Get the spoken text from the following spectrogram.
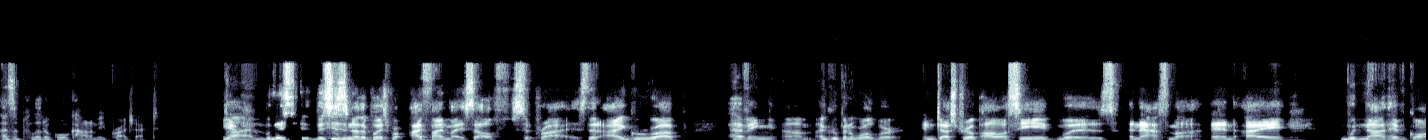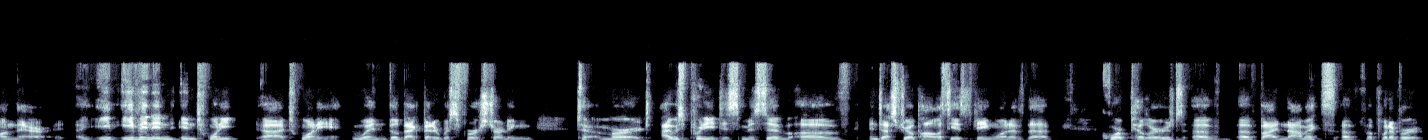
as a political economy project? Yeah, um, well, this this is another place where I find myself surprised that I grew up having um, I grew up in a world where industrial policy was anathema, and I would not have gone there even in in 2020 uh, when Build Back Better was first starting to emerge. I was pretty dismissive of industrial policy as being one of the core pillars of of Bidenomics of of whatever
